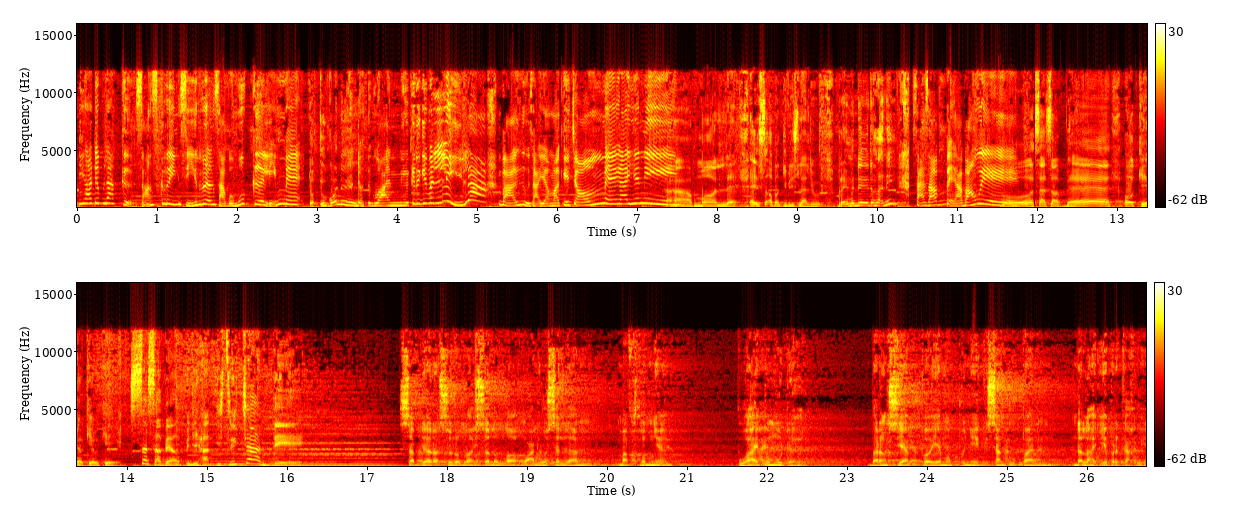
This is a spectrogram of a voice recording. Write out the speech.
Dia ada belaka Sunscreen, serum, sabun muka, lip matte Doktor guana. Doktor Guana kena pergi belilah Baru saya makin comel raya ni Ah, molek. Esok abang pergi beli selalu. Brand benda dah kat ni? Sasabel abang weh Oh, Sasabel. Okey, okey, okey. Sasabel pilihan isteri cantik. Sabda Rasulullah sallallahu alaihi wasallam mafhumnya wahai pemuda barang siapa yang mempunyai kesanggupan hendaklah ia berkahwin.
